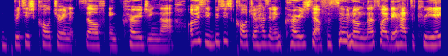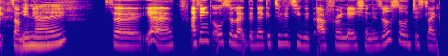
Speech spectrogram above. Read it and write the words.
British culture in itself encouraging that. Obviously, British culture hasn't encouraged that for so long. That's why they had to create something. You know, So yeah, I think also like the negativity with Afro Nation is also just like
